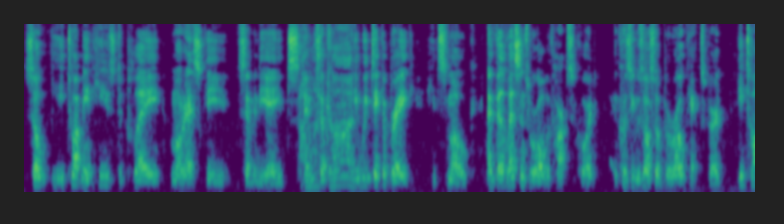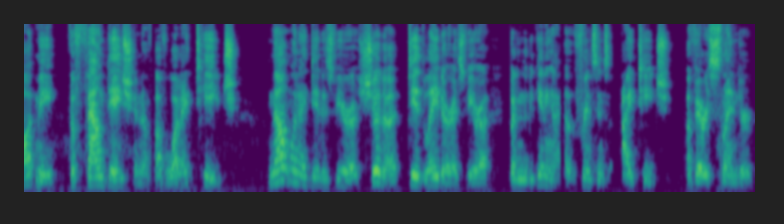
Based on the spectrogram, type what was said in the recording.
So he taught me, and he used to play Moreschi 78s. Oh and my God. he- we'd take a break, he'd smoke. And the lessons were all with harpsichord because he was also a Baroque expert. He taught me the foundation of, of what I teach. Not what I did as Vera shoulda, did later as Vera, but in the beginning, I, uh, for instance, I teach a very slender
